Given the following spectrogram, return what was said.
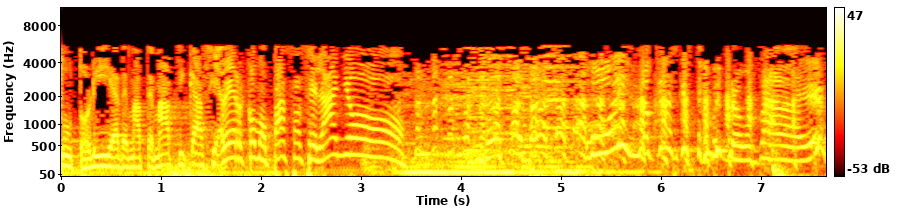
tutoría de matemáticas y a ver cómo pasas el año. Uy, no crees que esté muy preocupada, ¿eh?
